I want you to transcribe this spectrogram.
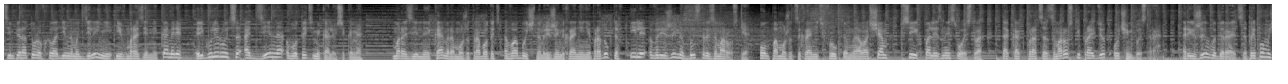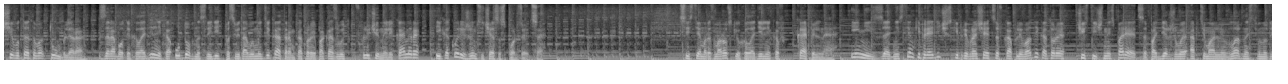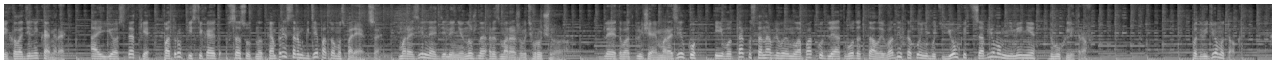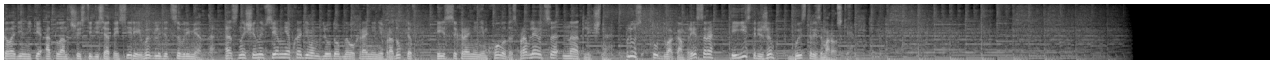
Температура в холодильном отделении и в морозильной камере регулируется отдельно вот этими колесиками. Морозильная камера может работать в обычном режиме хранения продуктов или в режиме быстрой заморозки. Он поможет сохранить фруктам и овощам все их полезные свойства, так как процесс заморозки пройдет очень быстро. Режим выбирается при помощи вот этого тумблера. За работой холодильника удобно следить по световым индикаторам, которые показывают, включены ли камеры и какой режим сейчас используется. Система разморозки у холодильников капельная. Иней из задней стенки периодически превращается в капли воды, которая частично испаряется, поддерживая оптимальную влажность внутри холодильной камеры, а ее остатки по трубке стекают в сосуд над компрессором, где потом испаряются. Морозильное отделение нужно размораживать вручную. Для этого отключаем морозилку и вот так устанавливаем лопатку для отвода талой воды в какую-нибудь емкость с объемом не менее 2 литров. Подведем итог. Холодильники Атлант 60 серии выглядят современно, оснащены всем необходимым для удобного хранения продуктов и с сохранением холода справляются на отлично. Плюс тут два компрессора и есть режим быстрой заморозки.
